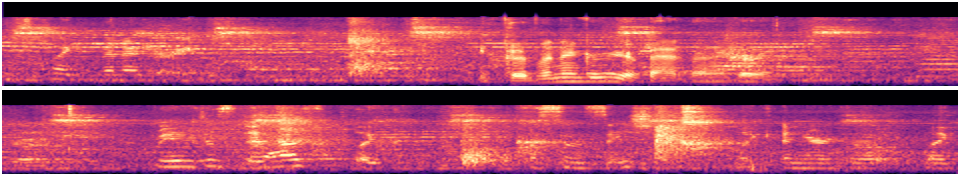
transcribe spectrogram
it's like vinegary. Good vinegary or bad vinegary? I mean, it just it has like a sensation, like in your throat, like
